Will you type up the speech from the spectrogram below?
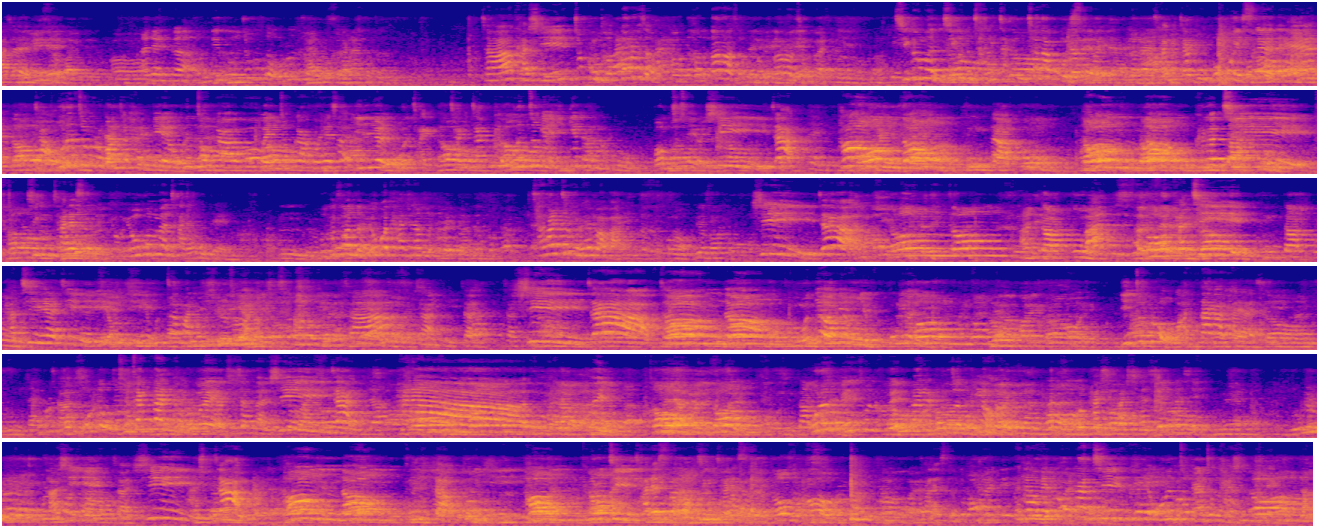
맞아야 돼 어. 아니 그러니까 언니도 조금 더 오른쪽으로 가라고. 자 다시 조금 더 떨어져. 더, 더 떨어져. 더 떨어져. 지금은 지금 자기 짝꿍 쳐다보고 있어야 돼. 자기 짝꿍 보고 있어야 돼 자 오른쪽으로 먼저 갈게요. 오른쪽 가고 왼쪽 가고 해서 일렬 오른 자기, 자기 짝꿍 오른쪽에 있게끔 멈추세요. 시작. 덩덩. 쿵따쿵 덩덩. 그렇지. 지금 잘했어 요, 요것만 잘하면 돼. 음. 시작! 덩덩 궁따꾸 같이 궁따꾸 같이 해야지 언니 혼자만 해주는 않자자 시작! 덩덩 언니 언니 언니 이쪽으로 왔다가 가야죠 자, 두 장단 될 거예요 두 장단 시작! 왼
